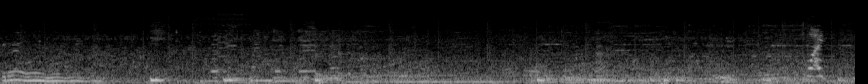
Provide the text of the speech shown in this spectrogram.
creo. Like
